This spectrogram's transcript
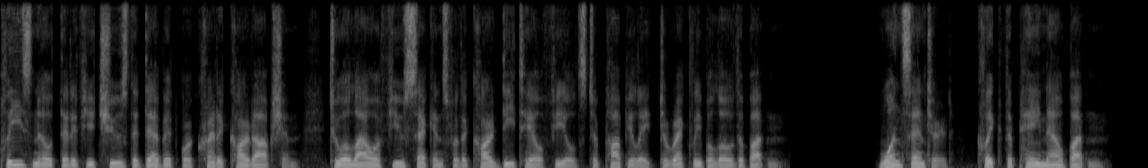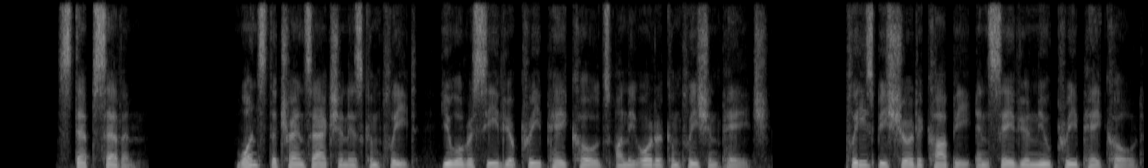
Please note that if you choose the debit or credit card option, to allow a few seconds for the card detail fields to populate directly below the button. Once entered, click the Pay Now button. Step 7. Once the transaction is complete, you will receive your prepay codes on the order completion page. Please be sure to copy and save your new prepay code.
